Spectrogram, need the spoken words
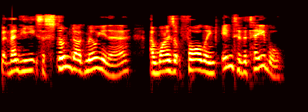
but then he eats a stun dog millionaire and winds up falling into the table.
